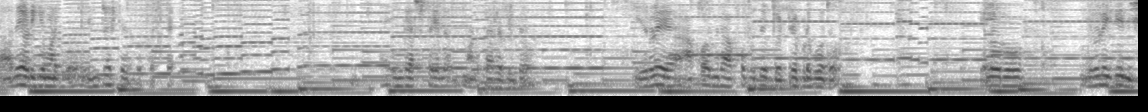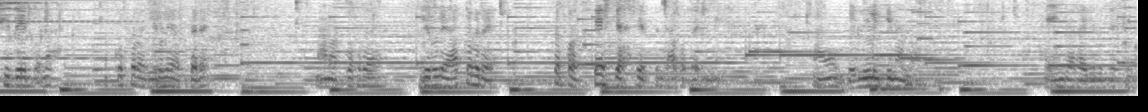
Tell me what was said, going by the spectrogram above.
ಯಾವುದೇ ಅಡುಗೆ ಮಾಡ್ಬೋದು ಇಂಟ್ರೆಸ್ಟ್ ಇರಬೇಕು ಅಷ್ಟೇ. ಹಿಂಗೆ ಅಷ್ಟೇ ಇಲ್ಲ ಮಾಡ್ತಾ ಇರೋದು ಇದು? ಈರುಳ್ಳಿ ಅಂದರೆ ಹಾಕೋಬೋದು ಬಿಟ್ಟರೆ ಬಿಡ್ಬೋದು. ಕೆಲವರು ಈರುಳ್ಳಿಗೆ ನಿಷೇಧ ಇಲ್ವಲ್ಲ? ಅದಕ್ಕೋಸ್ಕರ ಈರುಳ್ಳಿ ಹಾಕ್ತಾರೆ. ನಾನು ಅದಕ್ಕೋಸ್ಕರ ಈರುಳ್ಳಿ ಹಾಕಿದ್ರೆ ಸ್ವಲ್ಪ ಟೇಸ್ಟ್ ಜಾಸ್ತಿ ಇರ್ತದೆ ಆಗುತ್ತೆ ನಾವು ಬೆಳ್ಳುಳ್ಳಿ ತಿನ್ನೋಣ ಹೆಂಗಾರಾಗಿರುತ್ತೆ ಸಿಗ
